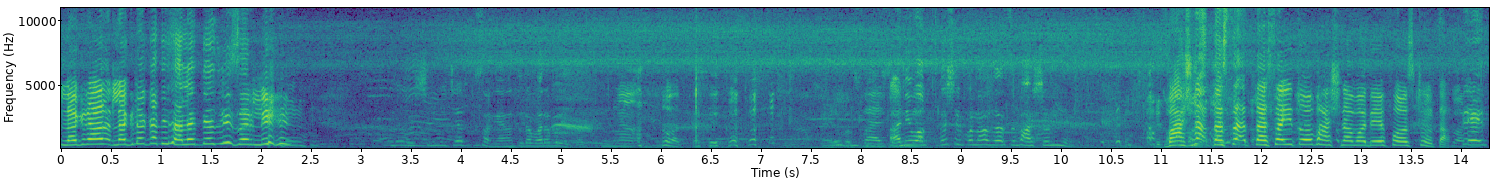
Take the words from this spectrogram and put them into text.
लग्न लग्न कधी झालं तेच विसरली. विचारतो सगळ्यांना तुला बरोबर येतात आणि पण असं भाषण नाही. भाषणा तसा तसाही तो भाषणामध्ये फर्स्ट होता. तेच.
